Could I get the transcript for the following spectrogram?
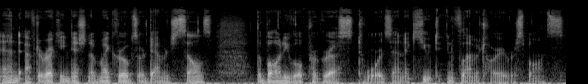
And after recognition of microbes or damaged cells, the body will progress towards an acute inflammatory response.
